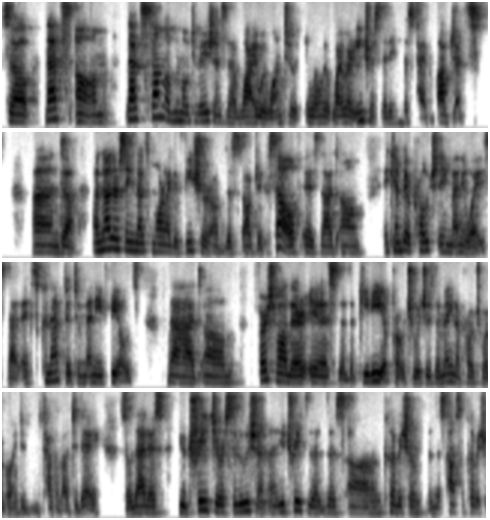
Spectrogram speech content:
So that's um, that's some of the motivations that why we want to why we're interested in this type of objects. And uh, another thing that's more like a feature of this object itself is that um, it can be approached in many ways. That it's connected to many fields. That um, First of all, there is the, the PD approach, which is the main approach we're going to talk about today. So that is you treat your solution, uh, you treat the, this uh, curvature, this constant curvature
